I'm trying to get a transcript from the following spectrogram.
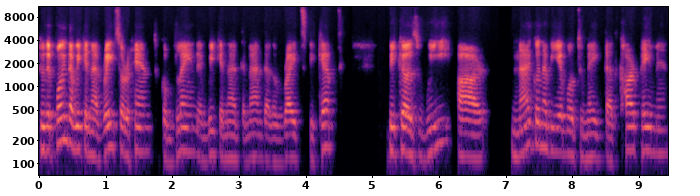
To the point that we cannot raise our hand to complain and we cannot demand that our rights be kept because we are not going to be able to make that car payment.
